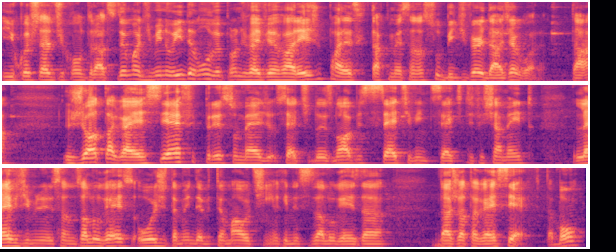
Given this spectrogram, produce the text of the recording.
e quantidade de contratos deu uma diminuída, vamos ver para onde vai vir varejo, parece que está começando a subir de verdade agora, tá? JHSF, preço médio 729, 727 de fechamento, leve diminuição nos aluguéis, hoje também deve ter uma altinha aqui nesses aluguéis da, da JHSF, tá bom?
